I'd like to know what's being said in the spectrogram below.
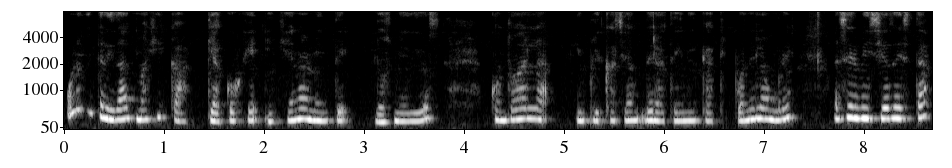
Una mentalidad mágica que acoge ingenuamente los medios con toda la implicación de la técnica que pone el hombre al servicio de esta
